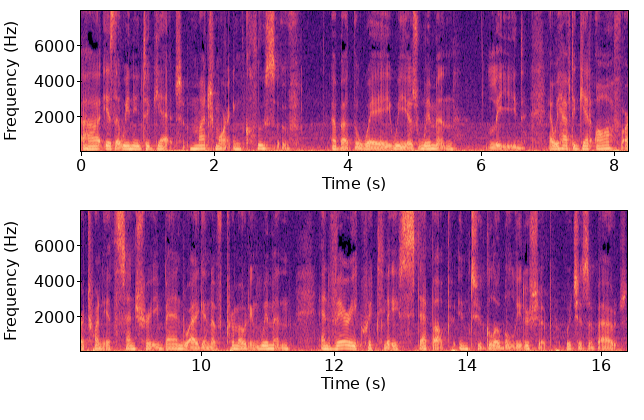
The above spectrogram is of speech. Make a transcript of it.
uh, is that we need to get much more inclusive about the way we as women lead. And we have to get off our 20th century bandwagon of promoting women and very quickly step up into global leadership, which is about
